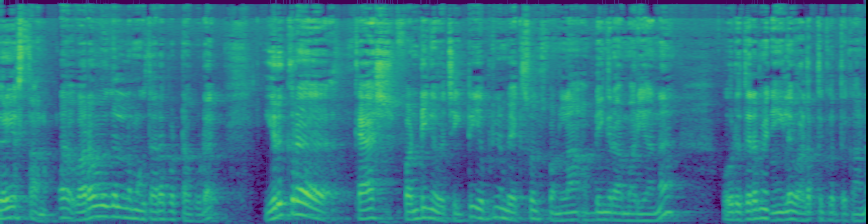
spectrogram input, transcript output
விரயஸ்தானம். வரவுகள் நமக்கு தரப்பட்டால் கூட இருக்கிற கேஷ் ஃபண்டிங்கை வச்சுக்கிட்டு எப்படி நம்ம எக்ஸ்பென்ஸ் பண்ணலாம் அப்படிங்கிற மாதிரியான ஒரு திறமை நீங்களே வளர்த்துக்கிறதுக்கான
